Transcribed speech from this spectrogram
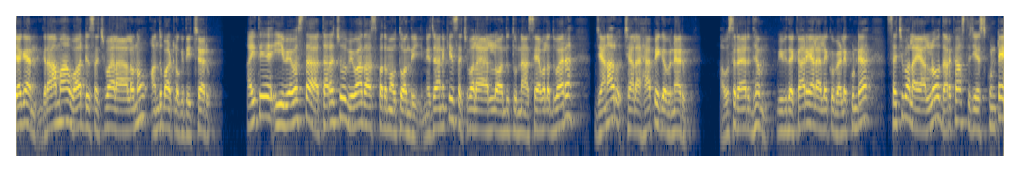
జగన్ గ్రామ వార్డు సచివాలయాలను అందుబాటులోకి తెచ్చారు. అయితే ఈ వ్యవస్థ తరచూ వివాదాస్పదమవుతోంది. నిజానికి సచివాలయాల్లో అందుతున్న సేవల ద్వారా జనాలు చాలా హ్యాపీగా ఉన్నారు. అవసరార్థం వివిధ కార్యాలయాలకు వెళ్ళకుండా సచివాలయాల్లో దరఖాస్తు చేసుకుంటే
